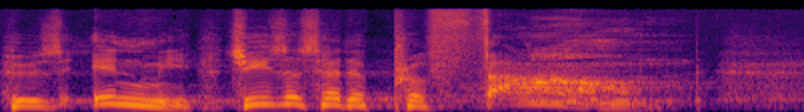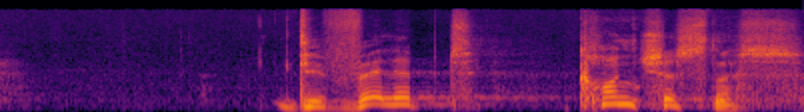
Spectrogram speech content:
who's in me. Jesus had a profound, developed consciousness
